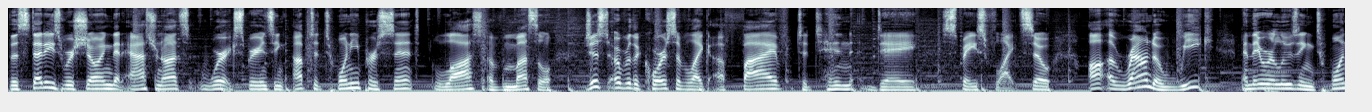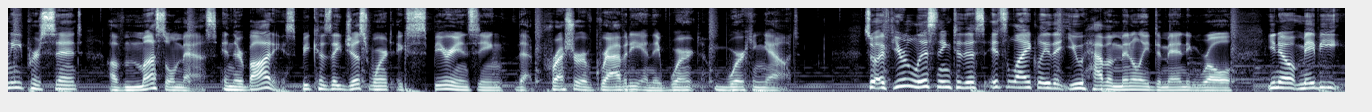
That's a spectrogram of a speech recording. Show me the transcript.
the studies were showing that astronauts were experiencing up to 20% loss of muscle just over the course of like a 5 to 10 day space flight. So, uh, around a week, and they were losing 20% of muscle mass in their bodies because they just weren't experiencing that pressure of gravity and they weren't working out. So if you're listening to this, it's likely that you have a mentally demanding role. You know, maybe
